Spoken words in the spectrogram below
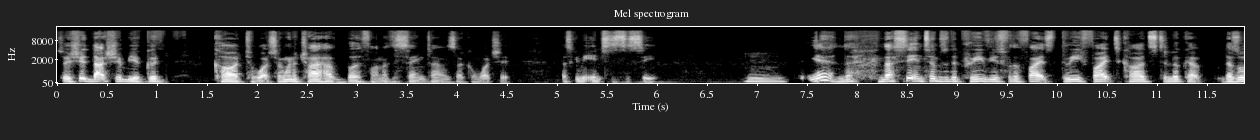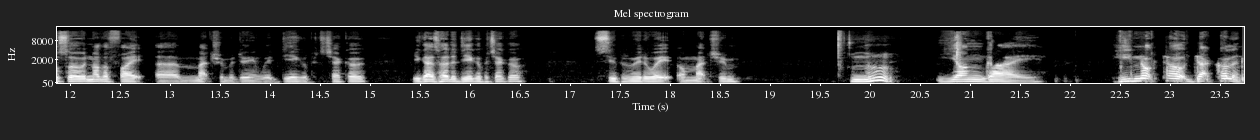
So it should that should be a good card to watch. So I'm gonna try to have both on at the same time so I can watch it. That's gonna be interesting to see. Hmm. Yeah, tha- that's it in terms of the previews for the fights. Three fights cards to look at. There's also another fight um, Matchroom are doing with Diego Pacheco. You guys heard of Diego Pacheco? Super middleweight on Matchroom. No. Young guy. He knocked out Jack Cullen,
